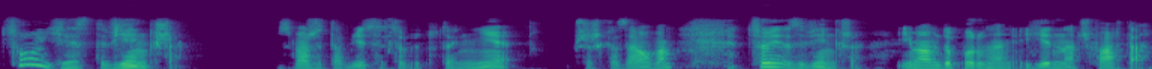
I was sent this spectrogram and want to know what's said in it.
Co jest większe? Zmarzę tablicę, co by tutaj nie przeszkadzało Wam. Co jest większe? I mamy do porównania 1 czwarta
